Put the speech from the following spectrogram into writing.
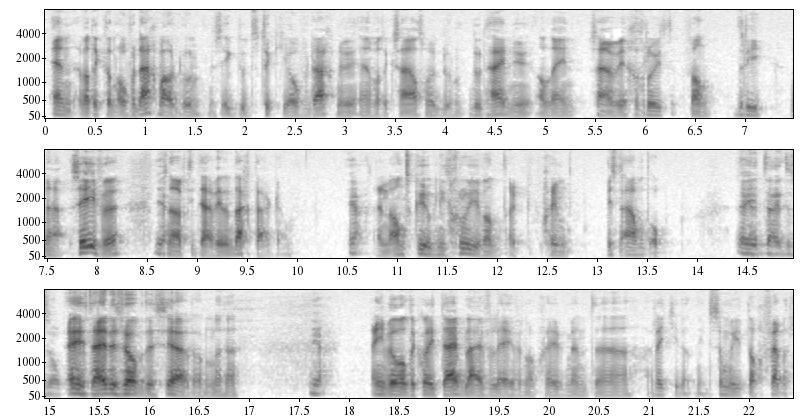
En wat ik dan overdag wou doen, dus ik doe het stukje overdag nu. En wat ik s'avonds moet doen, doet hij nu. Alleen zijn we weer gegroeid van drie naar zeven. Dus Ja. nu heeft hij daar weer een dagtaak aan. Ja. En anders kun je ook niet groeien, want op een gegeven moment is de avond op. En je tijd is op. En je tijd is op, dus ja, dan... eh, Ja. en je wil wel de kwaliteit blijven leveren. En op een gegeven moment eh, red je dat niet. Dus dan moet je toch verder.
